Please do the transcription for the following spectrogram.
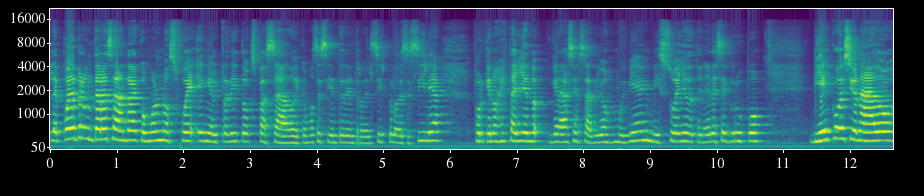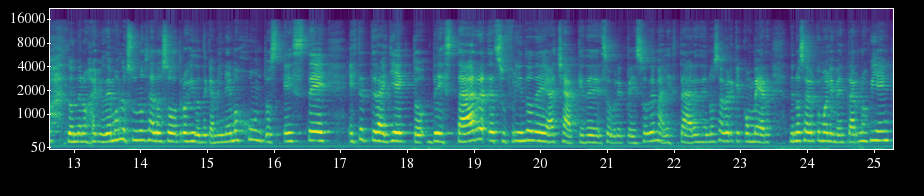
le puede preguntar a Sandra cómo nos fue en el Preditox pasado y cómo se siente dentro del Círculo de Cecilia porque nos está yendo, gracias a Dios, muy bien. Mi sueño de tener ese grupo bien cohesionado, donde nos ayudemos los unos a los otros y donde caminemos juntos este, este trayecto de estar eh, sufriendo de achaques, de sobrepeso, de malestares, de no saber qué comer, de no saber cómo alimentarnos bien,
